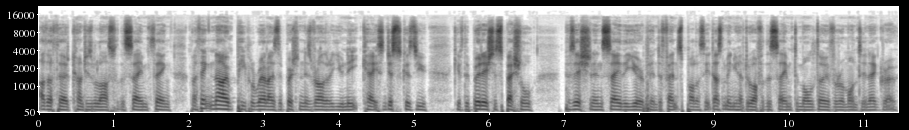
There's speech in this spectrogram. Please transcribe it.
other third countries will ask for the same thing. But I think now people realise that Britain is rather a unique case, and just because you give the British a special position in, say, the European defence policy. It doesn't mean you have to offer the same to Moldova or Montenegro.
